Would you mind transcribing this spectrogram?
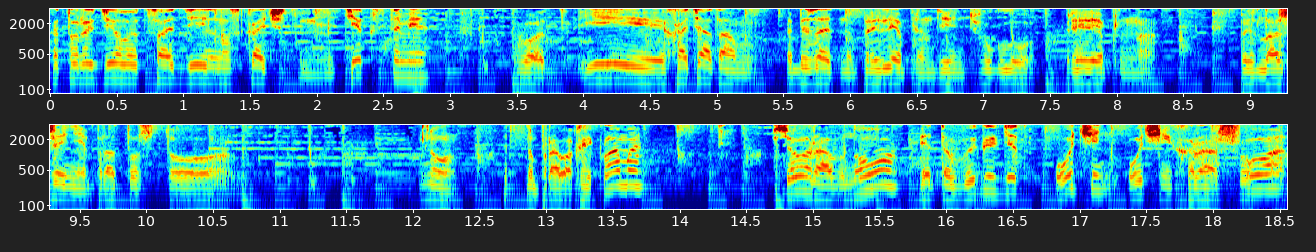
которые делаются отдельно, с качественными текстами. Вот. И хотя там обязательно прилеплен где-нибудь в углу, прилеплено предложение про то, что ну, это на правах рекламы, все равно это выглядит очень-очень хорошо.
